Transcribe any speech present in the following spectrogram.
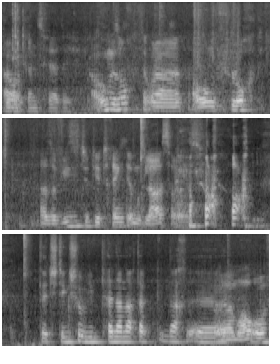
Aber grenzwertig. Augensucht oder Augenflucht? Also wie sieht das Getränk im Glas aus? Das stinkt schon wie ein Penner nach der. Nach, Hör äh, mal auf.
